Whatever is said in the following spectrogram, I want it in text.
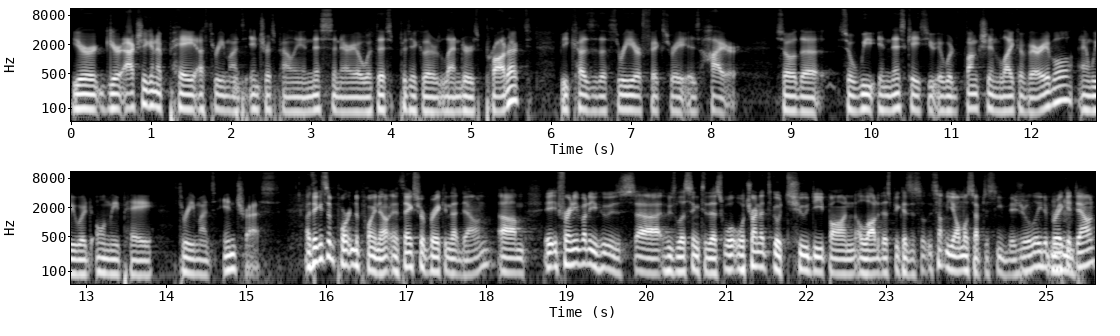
You're, you're actually going to pay a three month interest penalty in this scenario with this particular lender's product because the three-year fixed rate is higher. So the so we in this case you it would function like a variable and we would only pay three months interest I think it's important to point out, and thanks for breaking that down. Um, for anybody who's uh, who's listening to this, we'll, we'll, try not to go too deep on a lot of this because it's, it's something you almost have to see visually to break mm-hmm. it down.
